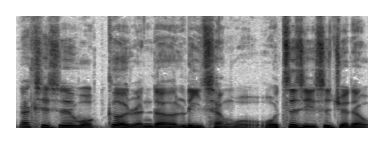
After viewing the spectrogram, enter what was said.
那其实我个人的历程，我我自己是觉得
